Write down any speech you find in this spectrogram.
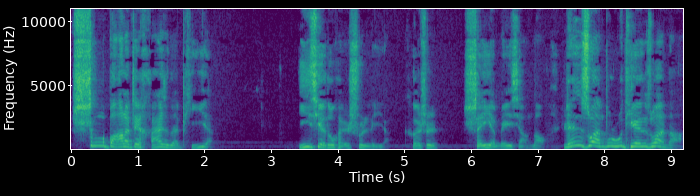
生扒了这孩子的皮呀。一切都很顺利呀，可是谁也没想到。人算不如天算呐，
